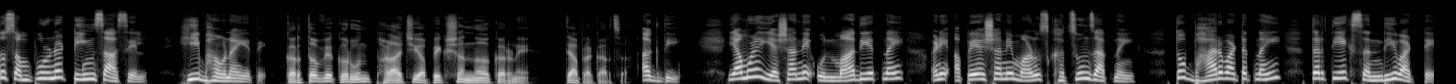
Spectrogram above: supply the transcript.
तो संपूर्ण टीमचा असेल ही भावना येते. कर्तव्य करून फळाची अपेक्षा न करणे त्या प्रकारचं. अगदी. यामुळे यशाने उन्माद येत नाही आणि अपयशाने माणूस खचून जात नाही. तो भार वाटत नाही तर ती एक संधी वाटते.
